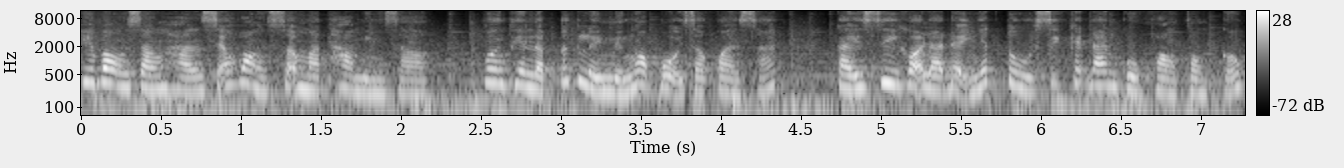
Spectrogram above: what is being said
Hy vọng rằng hắn sẽ hoảng sợ mà thả mình ra. Vương Thiên lập tức lấy miếng ngọc bội ra quan sát. Cái gì gọi là đệ nhất tù sĩ kết đan của Hoàng phòng Cốc,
